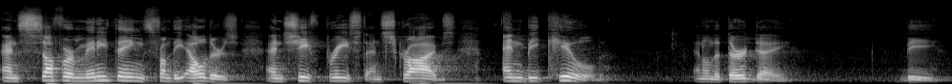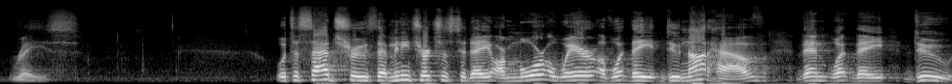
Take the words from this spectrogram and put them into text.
and suffer many things from the elders and chief priests and scribes and be killed, and on the third day be raised. Well, it's a sad truth that many churches today are more aware of what they do not have than what they do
